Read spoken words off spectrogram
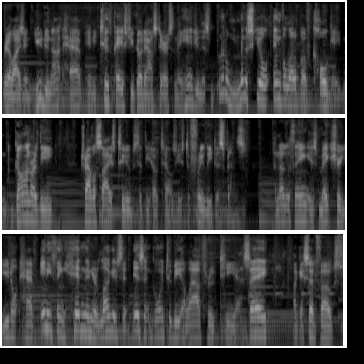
realizing you do not have any toothpaste. You go downstairs and they hand you this little minuscule envelope of Colgate, and gone are the travel sized tubes that the hotels used to freely dispense. Another thing is make sure you don't have anything hidden in your luggage that isn't going to be allowed through TSA. Like I said, folks,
